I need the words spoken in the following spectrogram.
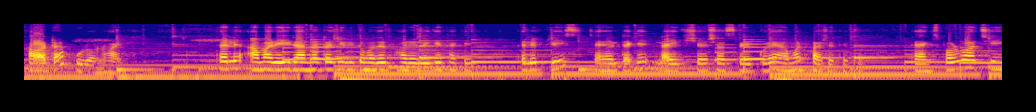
খাওয়াটা পূরণ হয়। তাহলে আমার এই রান্নাটা যদি তোমাদের ভালো লেগে থাকে, তাহলে প্লিজ চ্যানেলটাকে লাইক শেয়ার সাবস্ক্রাইব করে আমার পাশে থেকো। থ্যাংকস ফর ওয়াচিং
